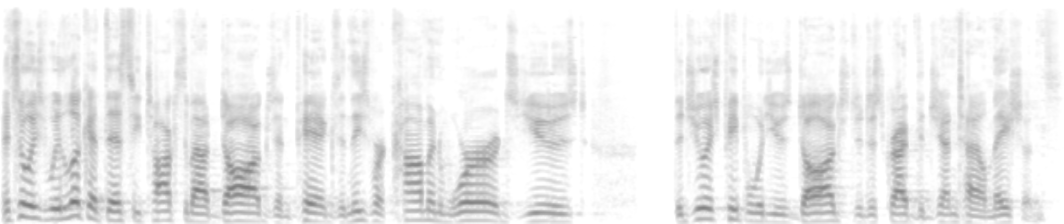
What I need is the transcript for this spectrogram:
And so as we look at this, he talks about dogs and pigs, and these were common words used. The Jewish people would use dogs to describe the Gentile nations.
